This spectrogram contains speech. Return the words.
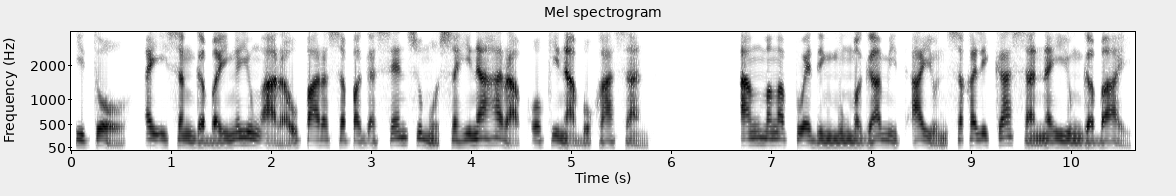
Ito ay isang gabay ngayong araw para sa pag-asenso mo sa hinaharap o kinabukasan. Ang mga pwedeng mong magamit ayon sa kalikasan na iyong gabay.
